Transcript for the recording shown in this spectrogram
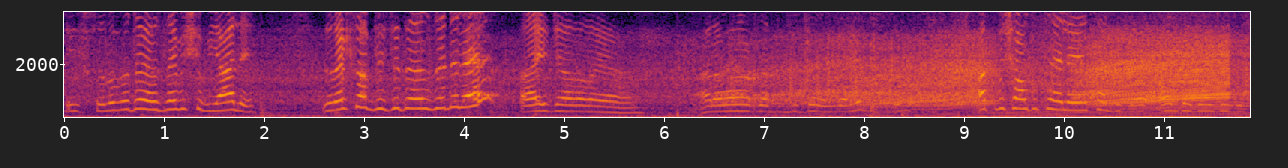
Direksiyonumu da özlemişim yani. Direksiyon bizi de özledi ne? Ay canına ya. Arabalarda bir gücü olmalı bizim. 66 TL yeter bize. Orada doldururuz.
